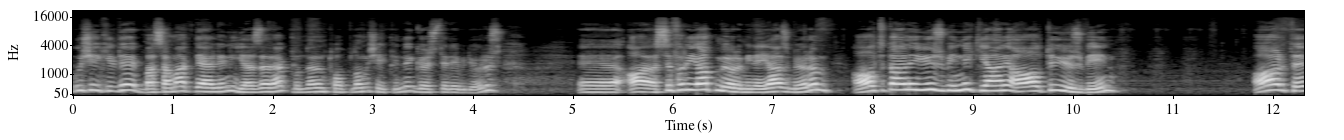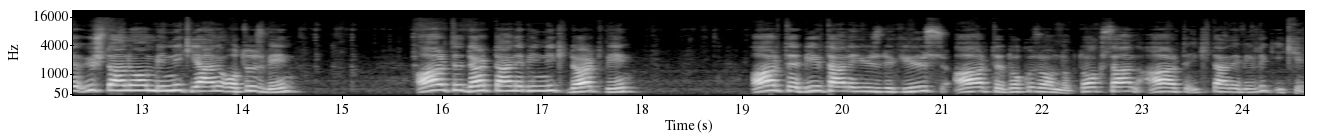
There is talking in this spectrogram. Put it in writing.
Bu şekilde basamak değerlerini yazarak bunların toplamı şeklinde gösterebiliyoruz. E, sıfırı yapmıyorum yine yazmıyorum. 6 tane 100 binlik yani 600 bin. Artı 3 tane 10 binlik yani 30 bin. Artı 4 tane binlik 4000. Artı 1 tane yüzlük 100. Artı 9 onluk 90. Artı 2 tane birlik 2.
